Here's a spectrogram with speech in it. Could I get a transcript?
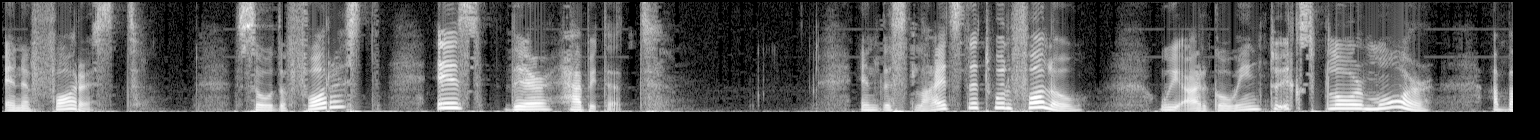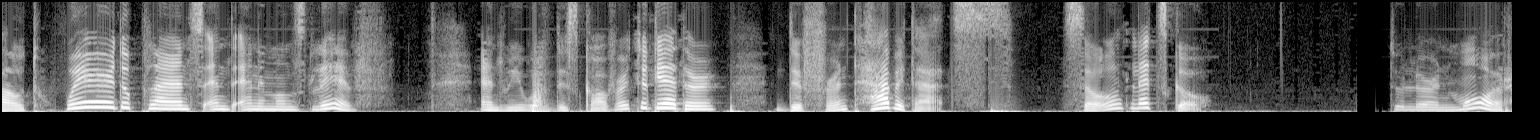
in a forest. So the forest is their habitat. In the slides that will follow, we are going to explore more about where do plants and animals live and we will discover together different habitats. So let's go. To learn more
